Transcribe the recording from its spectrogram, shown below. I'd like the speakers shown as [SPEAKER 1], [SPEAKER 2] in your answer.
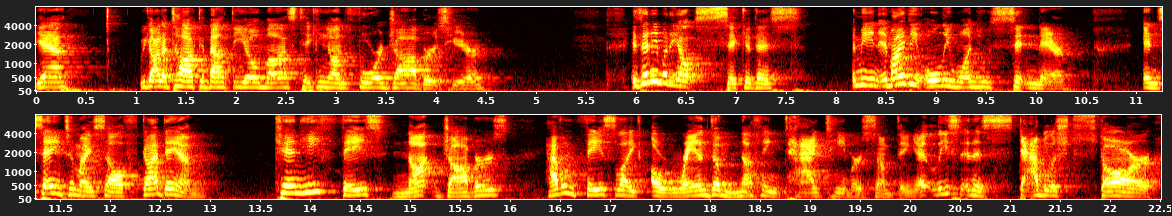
[SPEAKER 1] Yeah, we got to talk about the Omos taking on four jobbers here. Is anybody else sick of this? I mean, am I the only one who's sitting there and saying to myself, God damn, can he face not jobbers? Have him face like a random nothing tag team or something. At least an established star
